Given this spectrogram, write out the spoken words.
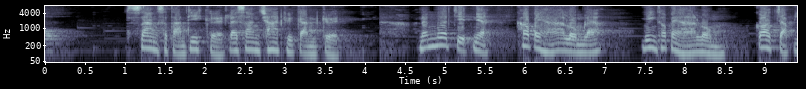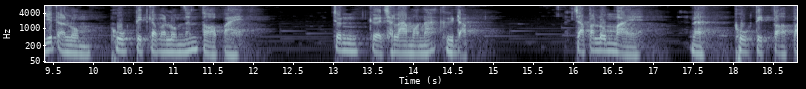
พสร้างสถานที่เกิดและสร้างชาติคือการเกิด นั้นเมื่อจิตเนี่ยเข้าไปหาอารมณ์แล้ว วิ่งเข้าไปหาอารมณ์ ก็จับยึดอารมณ์ ผูกติดกับอารมณ์นั้นต่อไป จนเกิดชรามรณะคือดับ จับอารมณ์ใหม่นะผูกติดต่อไป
